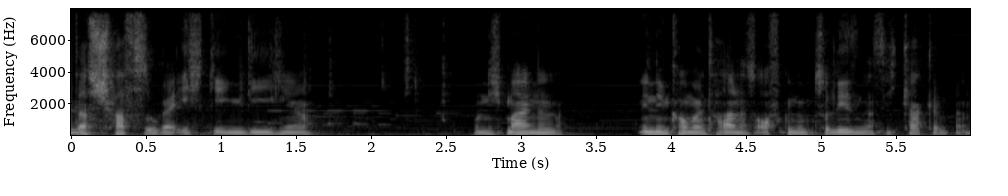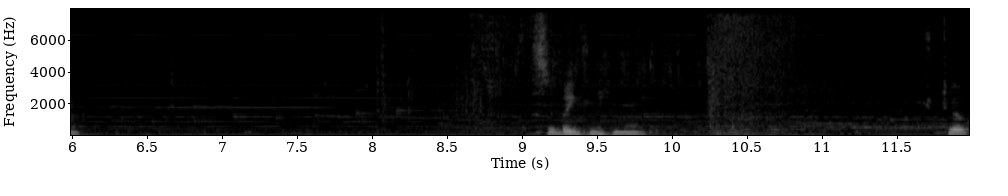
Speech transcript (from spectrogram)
das schaff sogar ich gegen die hier. Und ich meine, in den Kommentaren ist oft genug zu lesen, dass ich kacke bin. Das ist übrigens nicht nett. Stirb.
